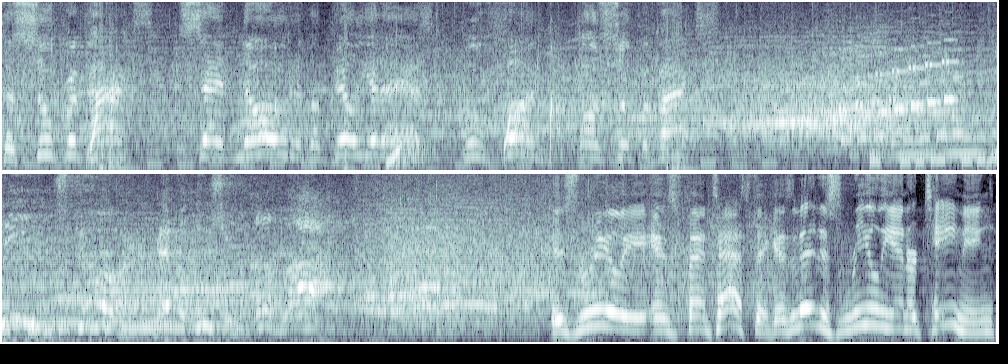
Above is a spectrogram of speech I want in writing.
to super PACs, said no to the billionaires who fund those super PACs. Is really is fantastic, isn't it? It's really entertaining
